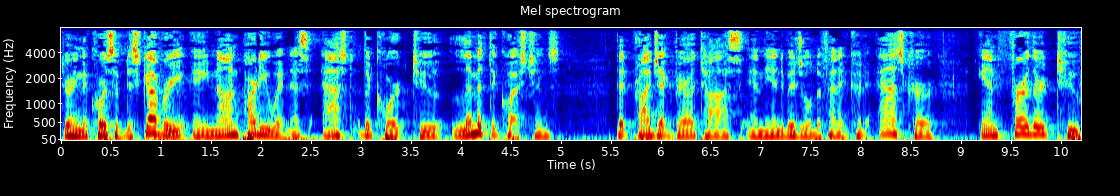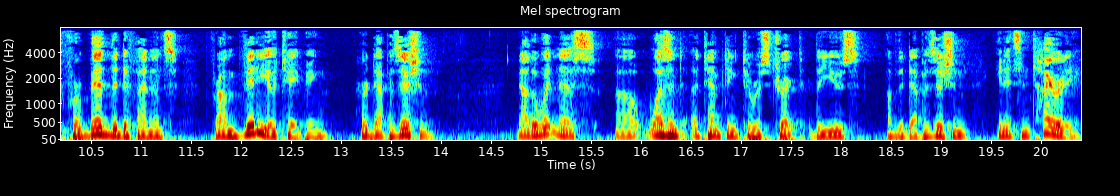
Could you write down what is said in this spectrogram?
During the course of discovery, a non-party witness asked the court to limit the questions that Project Veritas and the individual defendant could ask her, and further to forbid the defendants from videotaping her deposition. Now, the witness uh, wasn't attempting to restrict the use of the deposition in its entirety,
